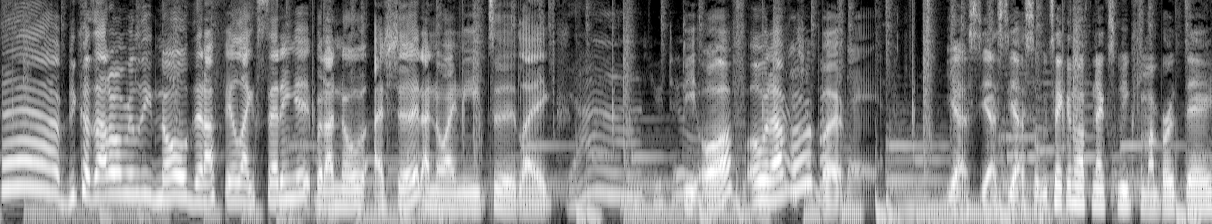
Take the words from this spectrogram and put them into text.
Ah, because I don't really know that I feel like setting it, but I know I should. I know I need to like Yeah, you do. be off or Yeah, whatever. it's your but birthday. Yes, yes, yes. So we're taking off next week for my birthday.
